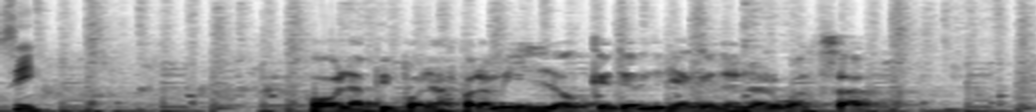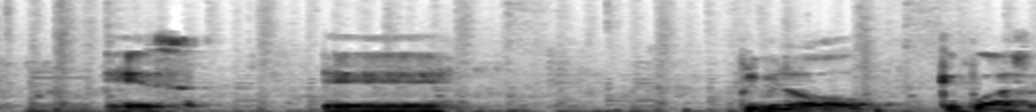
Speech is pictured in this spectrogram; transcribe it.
sí. Hola piponas, para mí lo que tendría que tener WhatsApp es eh, primero que puedas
